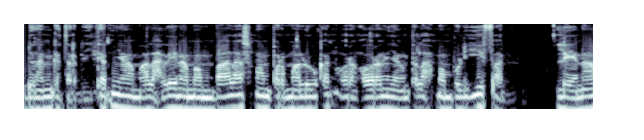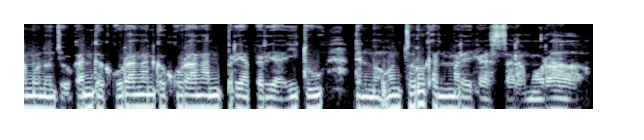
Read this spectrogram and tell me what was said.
dengan kecerdikannya malah Lena membalas mempermalukan orang-orang yang telah membuli Ivan. Lena menunjukkan kekurangan-kekurangan pria-pria itu dan menghancurkan mereka secara moral.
